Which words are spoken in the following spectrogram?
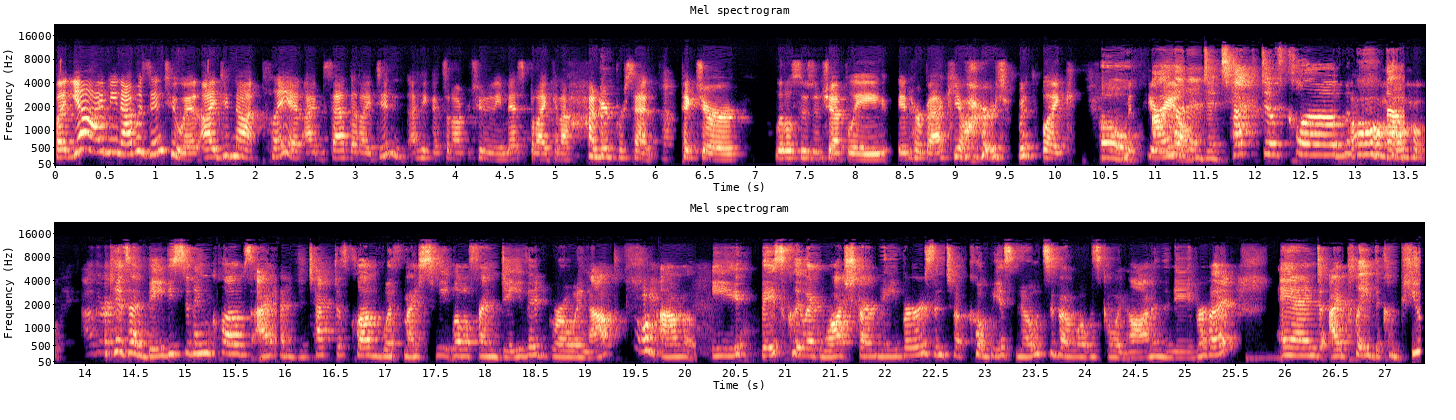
but yeah, I mean, I was into it. I did not play it. I'm sad that I didn't. I think that's an opportunity missed, but I can 100% picture little Susan Shepley in her backyard with like. Oh, material. I had a detective club. Oh. other kids had babysitting clubs. I had a detective club with my sweet little friend David growing up. Oh. Um, we basically like watched our neighbors and took copious notes about what was going on in the neighborhood. And I played the computer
